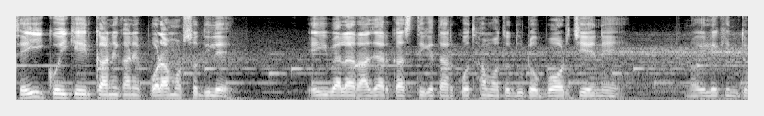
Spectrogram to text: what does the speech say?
সেই কৈকেয়ীর কানে কানে পরামর্শ দিলে, এই বেলা রাজার কাছ থেকে তার কথা মতো দুটো বর চেয়ে নে, নইলে কিন্তু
